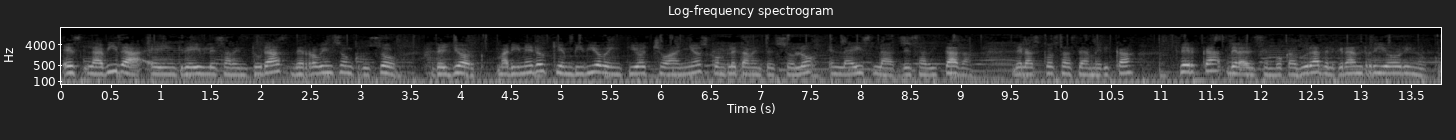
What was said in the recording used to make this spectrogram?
es La vida e increíbles aventuras de Robinson Crusoe, de York, marinero quien vivió 28 años completamente solo en la isla deshabitada de las costas de América, cerca de la desembocadura del gran río Orinoco.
